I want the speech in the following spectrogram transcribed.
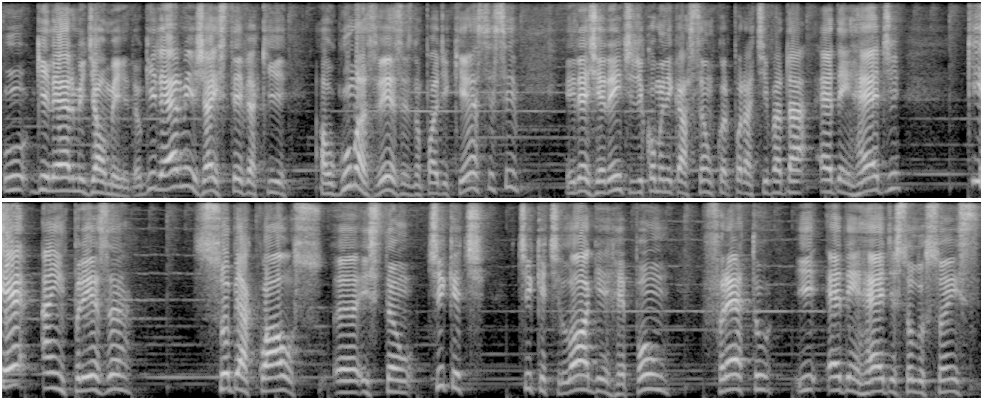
o Guilherme de Almeida. O Guilherme já esteve aqui algumas vezes no podcast. Esse, ele é gerente de comunicação corporativa da Edenred, que é a empresa sob a qual uh, estão Ticket, Ticketlog, Repom, Freto e Edenred Soluções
